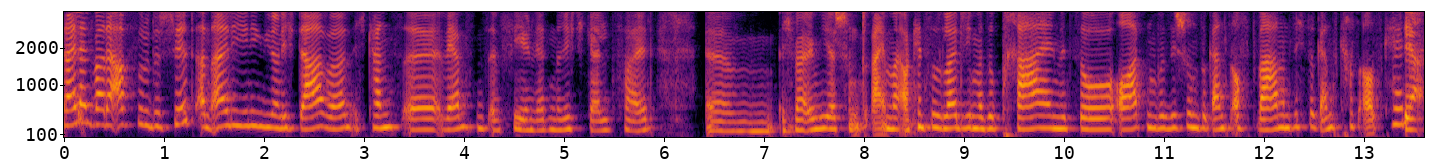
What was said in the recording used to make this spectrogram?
Thailand war der absolute Shit an all diejenigen, die noch nicht da waren. Ich kann es äh, wärmstens empfehlen. Wir hatten eine richtig geile Zeit. Ähm, ich war irgendwie ja schon dreimal. Auch kennst du so Leute, die immer so prahlen mit so Orten, wo sie schon so ganz oft waren und sich so ganz krass auskennen? Ja.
